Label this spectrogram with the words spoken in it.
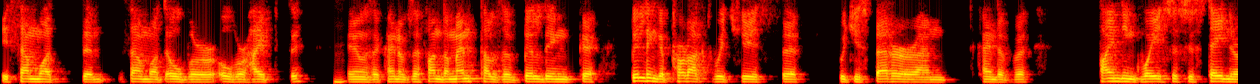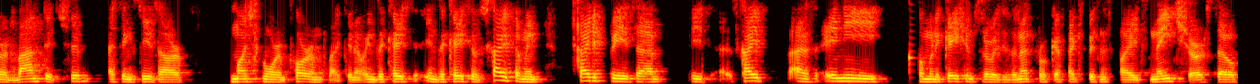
is somewhat um, somewhat over overhyped. Mm-hmm. You know, the kind of the fundamentals of building uh, building a product which is uh, which is better and kind of uh, finding ways to sustain your advantage. I think these are much more important. Like you know, in the case in the case of Skype, I mean, Skype is um, is Skype as any communication service is a network effect business by its nature. So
